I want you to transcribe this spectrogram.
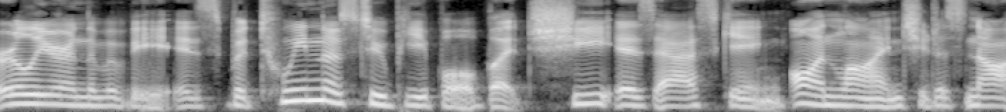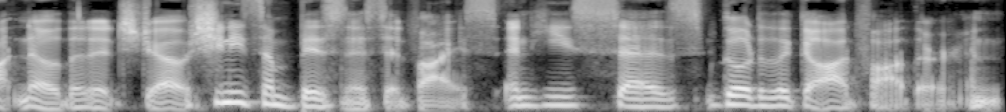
earlier in the movie, is between those two people, but she is asking online. She does not know that it's Joe. She needs some business advice. And he says, Go to the Godfather. And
